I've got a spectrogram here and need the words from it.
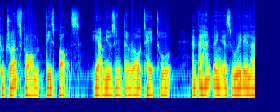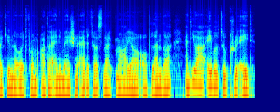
to transform these bones. Here I'm using the rotate tool and the handling is really like you know it from other animation editors like Maya or Blender and you are able to create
